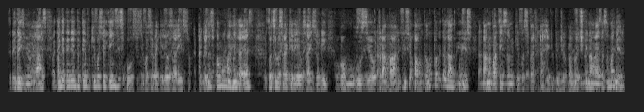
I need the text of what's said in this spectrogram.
3 mil reais, vai depender do tempo que você tem disposto. Se você vai querer usar isso apenas como uma renda extra, ou se você vai querer usar isso ali como o seu trabalho principal. Então, tome cuidado com isso, tá? Não vai pensando que você vai ficar rico do dia para noite, que não é dessa maneira.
